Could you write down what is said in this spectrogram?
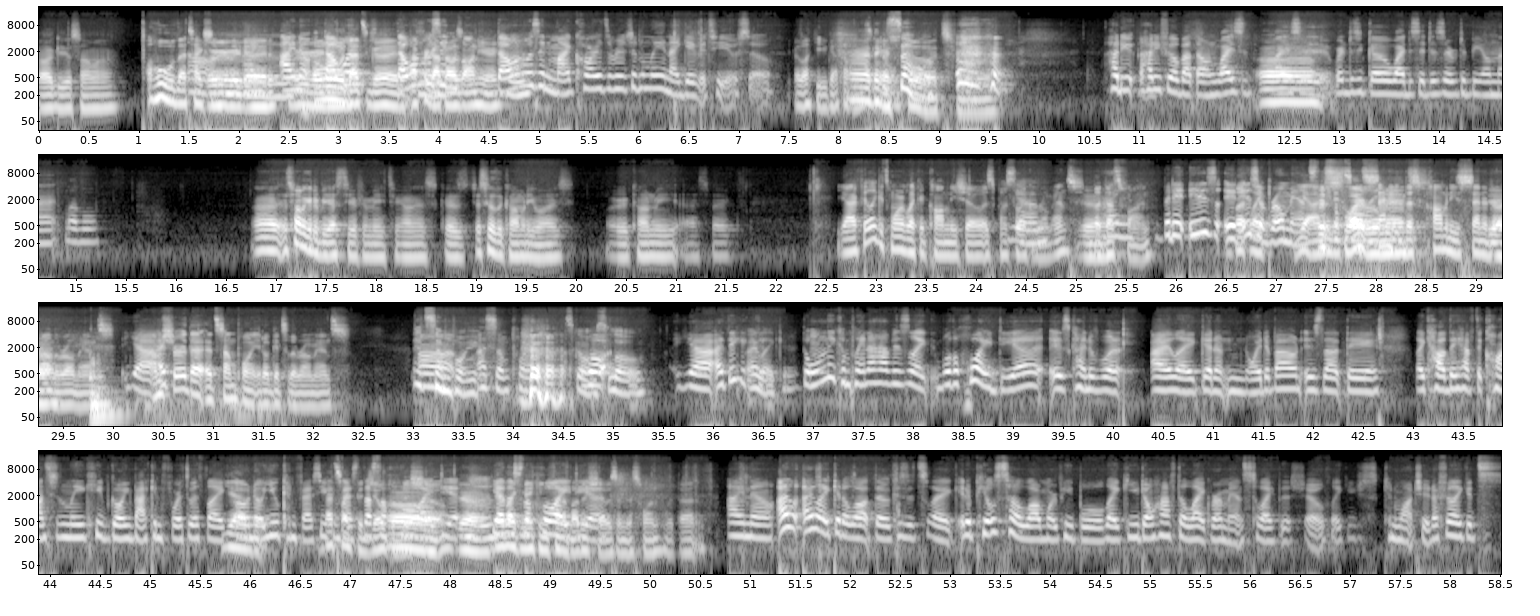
Kaguya-sama. Oh, that's Oh, actually really good. good. I know Very that oh, one. that's good. that I one was forgot that was on here. That one was in my cards originally, and I gave it to you. So, You're lucky you got that Eh, one. I think I It's So- stole it. how do you how do you feel about that one? Why is it why is Uh, it where does it go? Why does it deserve to be on that level? Uh, it's probably gonna be S tier for me, to be honest, because just because the comedy wise or comedy aspect. Yeah, I feel like it's more of like a comedy show as opposed to like a romance, Yeah. but that's I- fine. But it is it is But, a like, romance. Yeah, I mean, It's a it's slight centered, romance. this comedy's centered Yeah. around the romance. Yeah, I'm I- sure that at some point it'll get to the romance. At some uh, point. At some point. It's going well, slow. yeah, I think I like it. the only complaint I have is like, well, the whole idea is kind of what I like get annoyed about is that they like how they have to constantly keep going back and forth with like, Yeah, oh no, you confess, you that's, like, confess. the that's joke the whole the show. idea. Yeah. Yeah, that's like the making whole fun of idea. other shows in this one with that. I know. I I like it a lot though because it's like it appeals to a lot more people. Like you don't have to like romance to like this show. Like you just can watch it. I feel like it's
